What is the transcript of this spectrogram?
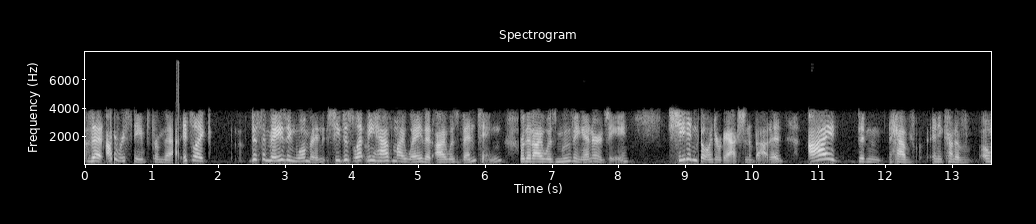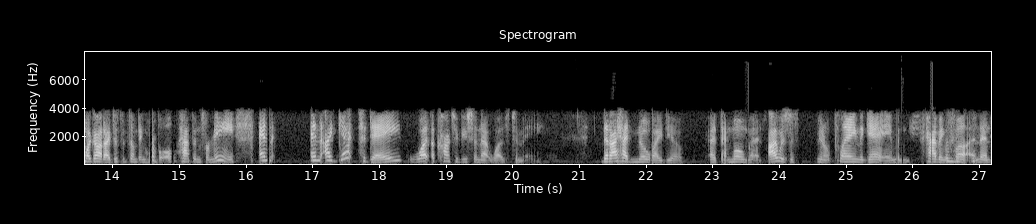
that I received from that. It's like this amazing woman, she just let me have my way that I was venting or that I was moving energy. She didn't go into reaction about it. I didn't have any kind of oh my god, I just did something horrible happen for me. And and I get today what a contribution that was to me. That I had no idea at that moment. I was just, you know, playing the game and having fun and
